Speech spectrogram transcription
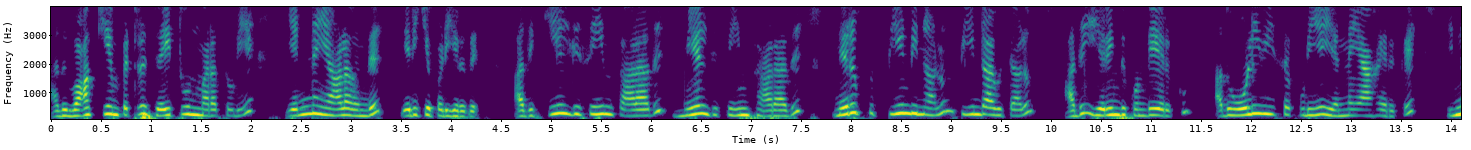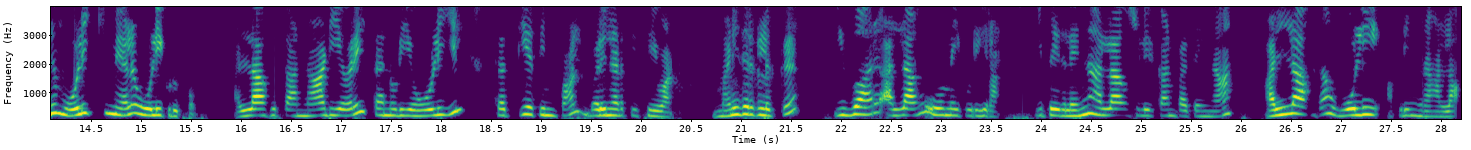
அது வாக்கியம் பெற்ற ஜெய்தூன் மரத்துடைய எண்ணெயால வந்து எரிக்கப்படுகிறது. அது கீழ் திசையும் சாராது மேல் திசையும் சாராது. நெருப்பு தீண்டினாலும் தீண்டாவிட்டாலும் அது எரிந்து கொண்டே இருக்கும். அது ஒளி வீசக்கூடிய எண்ணெயாக இருக்கு. இன்னும் ஒளிக்கு மேல ஒளி கொடுக்கும். அல்லாஹு தான் நாடியவரை தன்னுடைய ஒளியில் சத்தியத்தின் பால் வழிநடத்தி செய்வான். மனிதர்களுக்கு இவ்வாறு அல்லாஹ் ஓமை கூறுகிறான். இப்ப இதுல என்ன அல்லாஹ் சொல்லியிருக்கான்னு பாத்தீங்கன்னா அல்லாஹ் தான் ஒளி அப்படிங்கிறான் அல்லாஹ்.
